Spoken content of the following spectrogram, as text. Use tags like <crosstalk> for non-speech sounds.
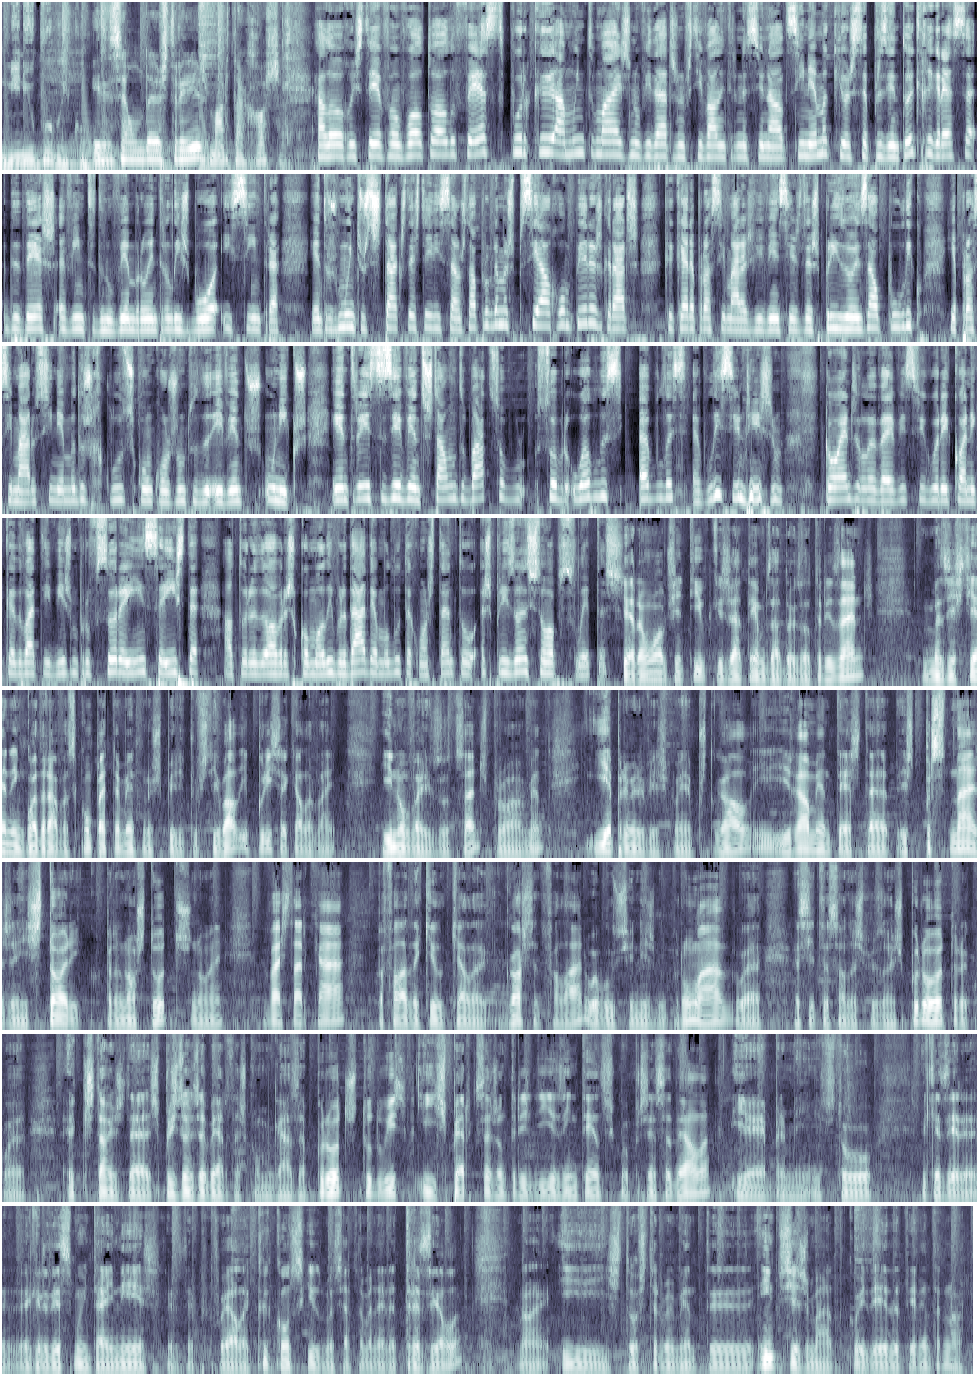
domínio público. Edição das três, Marta Rocha. Alô, Rui Estevão. Volto ao Lufest porque há muito mais novidades no Festival Internacional de Cinema que hoje se apresentou e que regressa de 10 a 20 de novembro entre Lisboa e Sintra. Entre os muitos destaques desta edição está o programa especial Romper as Grades, que quer aproximar as vivências das prisões ao público e aproximar o cinema dos reclusos com um conjunto de eventos únicos. Entre esses eventos está um debate sobre, sobre o <laughs> abolicionismo com Angela Davis, figura icónica do ativismo, professora e ensaísta, autora de obras como A Liberdade é uma luta constante ou As prisões estão obsoletas. Era um objetivo que já temos há dois ou três anos, mas este ano enquadrava-se completamente no espírito do festival e por isso é que ela vem. E não veio os outros anos, provavelmente. E é a primeira vez que vem a Portugal e, e realmente esta, este personagem histórico para nós todos, não é? Vai estar cá para falar daquilo que ela gosta de falar, o abolicionismo por um lado, a, a situação das prisões por outra, com a, a questões das prisões abertas como Gaza por outros, tudo isso, e espero que sejam três dias intensos com a presença dela, e é para mim, estou quer dizer, agradeço muito à Inês, dizer, porque foi ela que conseguiu, de uma certa maneira, trazê-la não é? E estou extremamente entusiasmado com a ideia de a ter entre nós.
